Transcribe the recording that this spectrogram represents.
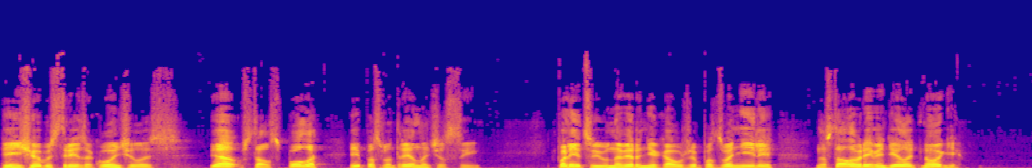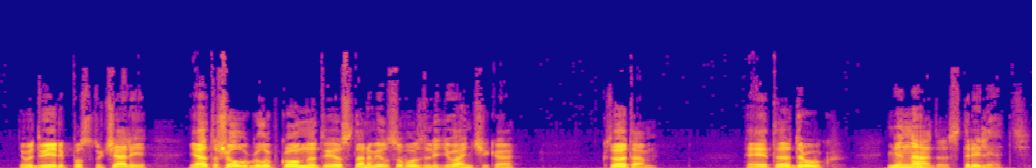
и еще быстрее закончилось. Я встал с пола и посмотрел на часы. В полицию наверняка уже позвонили, настало время делать ноги. В дверь постучали, я отошел вглубь комнаты и остановился возле диванчика. «Кто там?» «Это друг. Не надо стрелять».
